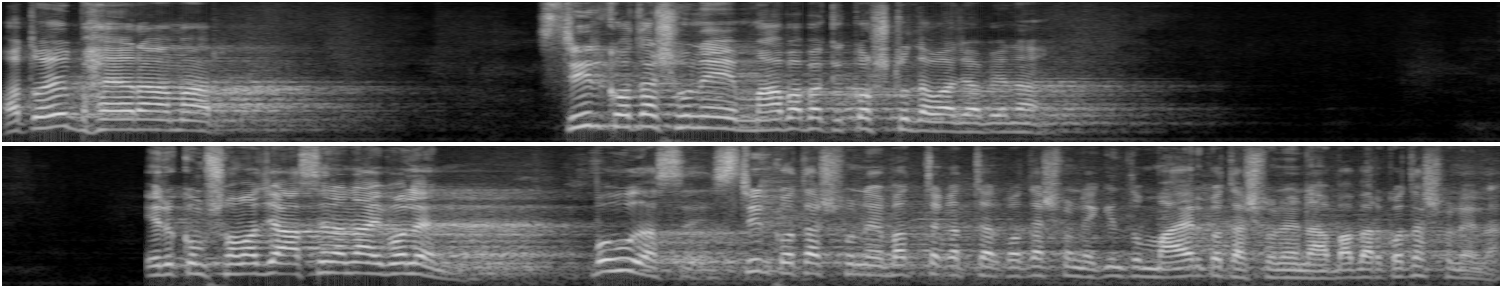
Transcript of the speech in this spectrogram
অতএব ভাইয়ারা আমার, স্ত্রীর কথা শুনে মা বাবাকে কষ্ট দেওয়া যাবে না। এরকম সমাজে আছে না নাই বলেন? বহু আছে। স্ত্রীর কথা শুনে বাচ্চা কাচ্চার কথা শুনে, কিন্তু মায়ের কথা শুনে না, বাবার কথা শুনে না।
